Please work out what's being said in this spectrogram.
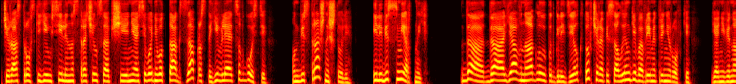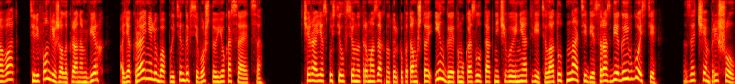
Вчера Островский ей усиленно строчил сообщение, а сегодня вот так запросто является в гости. Он бесстрашный, что ли? Или бессмертный? Да, да, я в наглую подглядел, кто вчера писал Инге во время тренировки. Я не виноват. Телефон лежал экраном вверх, а я крайне любопытен до всего, что ее касается. Вчера я спустил все на тормозах, но только потому, что Инга этому козлу так ничего и не ответила. А тут на тебе, с разбега и в гости. Зачем пришел?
